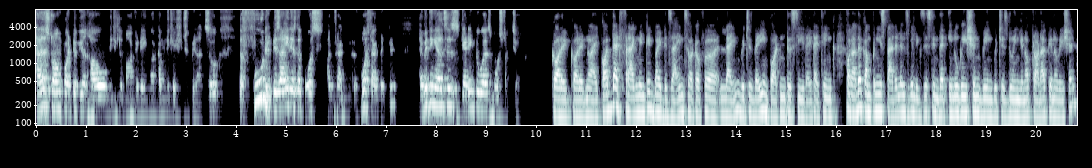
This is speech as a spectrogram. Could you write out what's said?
has a strong point of view on how digital marketing or communication should be done. so the food design is the most unfrag- most fragmented everything else is getting towards more structure Got it, got it. No, I got that fragmented by design sort of a line, which is very important to see, right? I think for other companies, parallels will exist in their innovation wing, which is doing, you know, product innovation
